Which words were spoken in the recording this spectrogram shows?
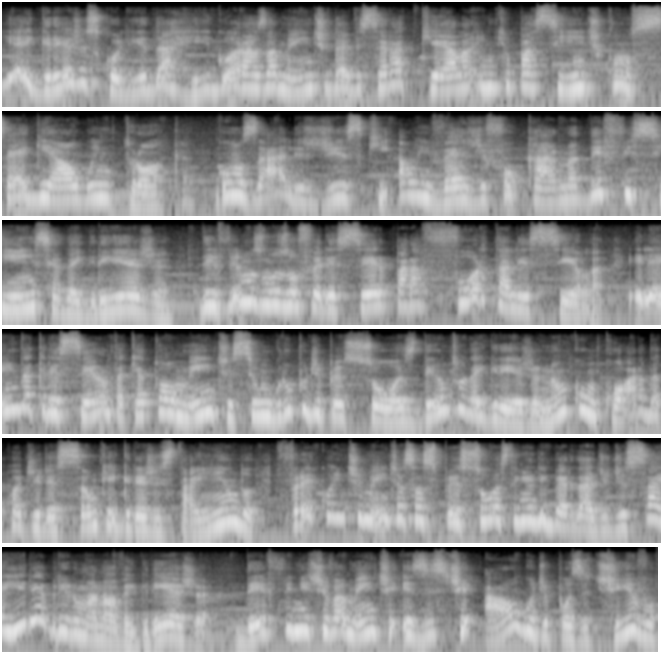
e a igreja escolhida rigorosamente deve ser aquela em que o paciente consegue algo em troca. Gonzales diz que, ao invés de focar na deficiência da igreja, devemos nos oferecer para fortalecê-la. Ele ainda acrescenta que, atualmente, se um grupo de pessoas dentro da igreja não concorda com a direção que a igreja está indo, frequentemente essas pessoas têm a liberdade de sair e abrir uma nova igreja. Definitivamente existe algo de positivo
